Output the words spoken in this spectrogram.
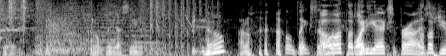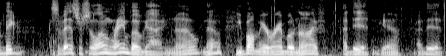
Okay. I don't think I've seen it. No? I don't. I don't think so. Oh, Why- I thought Why you- do you act surprised? I thought you were a big Sylvester Stallone Rambo guy. No. No, You bought me a Rambo knife. I did. Yeah. I did.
